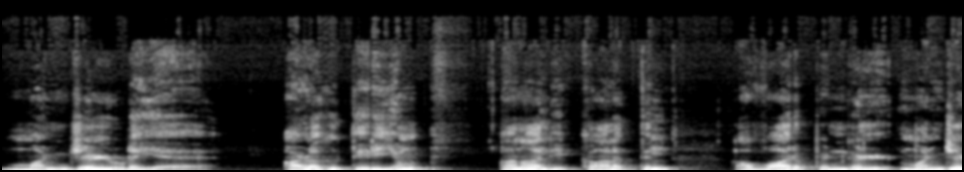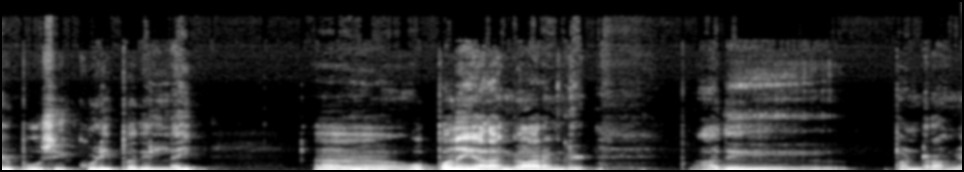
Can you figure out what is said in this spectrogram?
மஞ்சளுடைய அழகு தெரியும். ஆனால் இக்காலத்தில் அவ்வாறு பெண்கள் மஞ்சள் பூசி குளிப்பதில்லை. ஒப்பனை அலங்காரங்கள் அது பண்ணுறாங்க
